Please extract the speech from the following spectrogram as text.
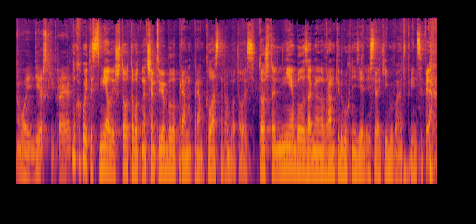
Ой, дерзкий проект. Ну, какой-то смелый, что-то вот над чем тебе было прям, прям классно работалось. То, что не было загнано в рамки двух недель, если такие бывают, в принципе.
